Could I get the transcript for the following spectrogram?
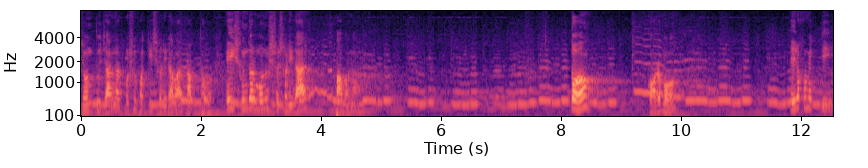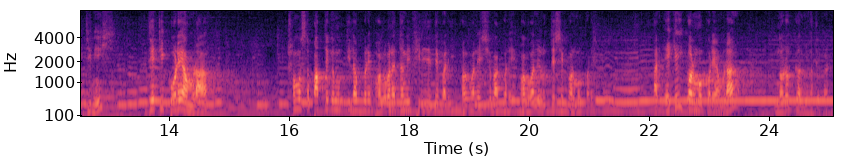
জন্তু জানার পশু পাখি শরীর আবার প্রাপ্ত হব। এই সুন্দর মনুষ্য শরীর আর পাব না। তো কর্ম এইরকম একটি জিনিস যেটি করে আমরা সমস্ত পাপ থেকে মুক্তি লাভ করে ভগবানের ধামে ফিরে যেতে পারি, ভগবানের সেবা করে, ভগবানের উদ্দেশ্যে কর্ম করে। আর একই কর্ম করে আমরা নরকগামী হতে পারি।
